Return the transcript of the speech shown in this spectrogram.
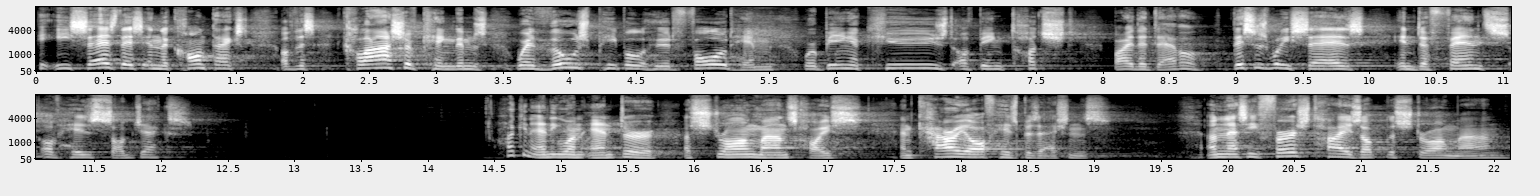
He, he says this in the context of this clash of kingdoms where those people who had followed him were being accused of being touched by the devil. This is what he says in defense of his subjects. How can anyone enter a strong man's house and carry off his possessions unless he first ties up the strong man?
